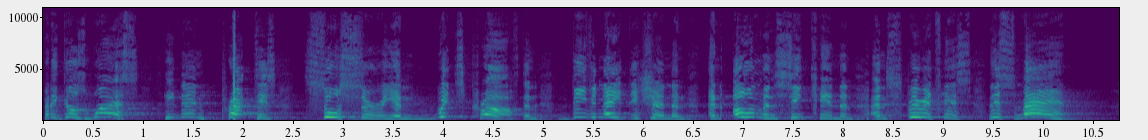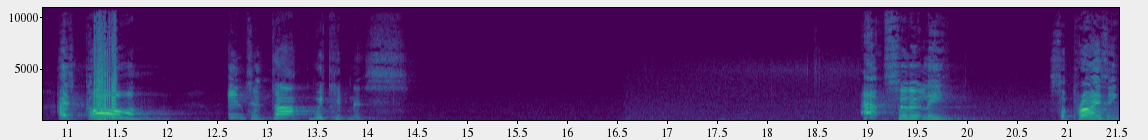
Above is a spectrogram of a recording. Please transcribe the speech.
But it goes worse. He then practiced sorcery and witchcraft and divination and, and omen seeking and, and spiritists. This man has gone into dark wickedness. Absolutely surprising.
